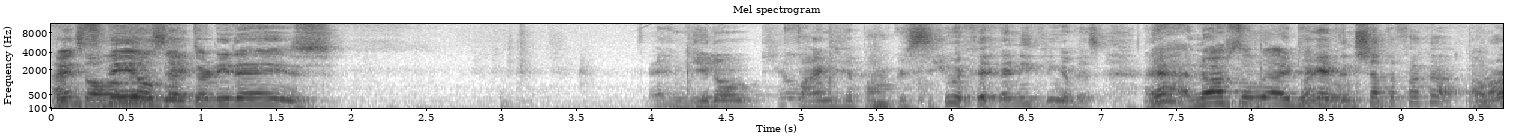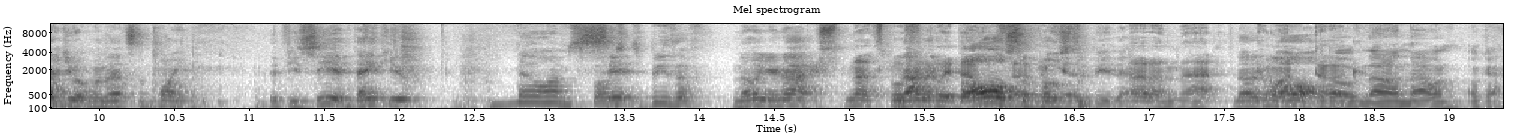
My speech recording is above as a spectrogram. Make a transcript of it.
Vince all I'm gonna Neil say. did 30 days. And you don't find hypocrisy with anything of this. I Yeah, don't- no, absolutely, I do. Okay, then shut the fuck up. Don't argue it when that's the point. If you see it, thank you. no, I'm supposed Sit. to be the. No, you're not. Not supposed Not to play at devil's all advocate. supposed to be that. Not on that. Not at Come on, all. Doug. Oh, not on that one? Okay.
